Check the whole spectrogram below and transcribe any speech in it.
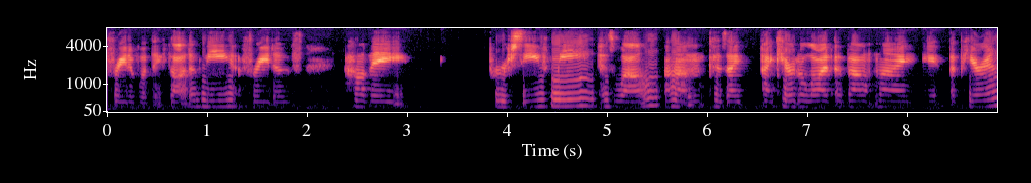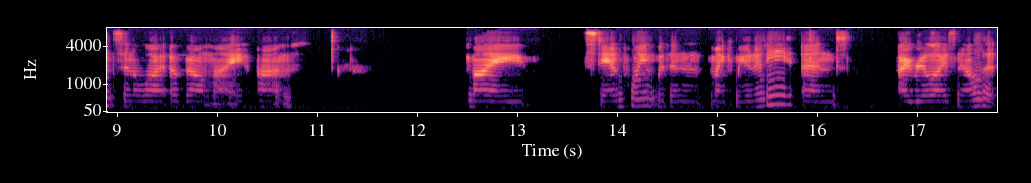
afraid of what they thought of me, afraid of how they perceived me as well, because I I cared a lot about my appearance and a lot about my um, my standpoint within my community and I realize now that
